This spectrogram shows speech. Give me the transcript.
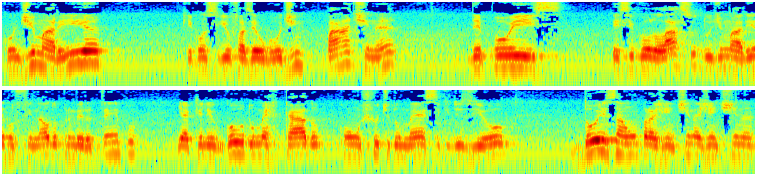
com Di Maria que conseguiu fazer o gol de empate, né? Depois esse golaço do Di Maria no final do primeiro tempo e aquele gol do mercado com o chute do Messi que desviou 2 a 1 para a Argentina. A Argentina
